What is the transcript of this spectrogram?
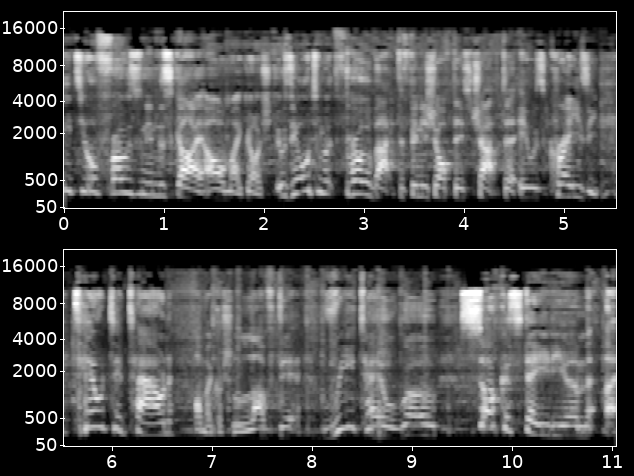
meteor frozen in the sky. Oh my gosh. It was the ultimate throwback to finish off this chapter. It was crazy. Tilted Town, oh my gosh, loved it. Retail Row, Soccer Stadium, uh,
